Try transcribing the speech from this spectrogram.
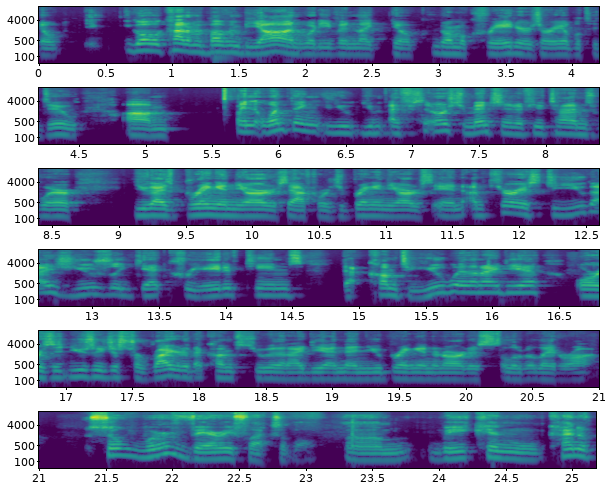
You know, go kind of above and beyond what even like you know normal creators are able to do. Um, and one thing you you I've noticed you mentioned it a few times where you guys bring in the artists afterwards you bring in the artists in. I'm curious do you guys usually get creative teams that come to you with an idea or is it usually just a writer that comes to you with an idea and then you bring in an artist a little bit later on? So we're very flexible. Um, we can kind of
